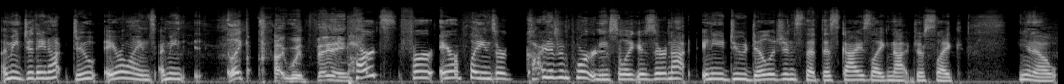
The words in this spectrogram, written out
I mean, do they not do airlines? I mean, like, I would think. parts for airplanes are kind of important. So, like, is there not any due diligence that this guy's like not just like, you know,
